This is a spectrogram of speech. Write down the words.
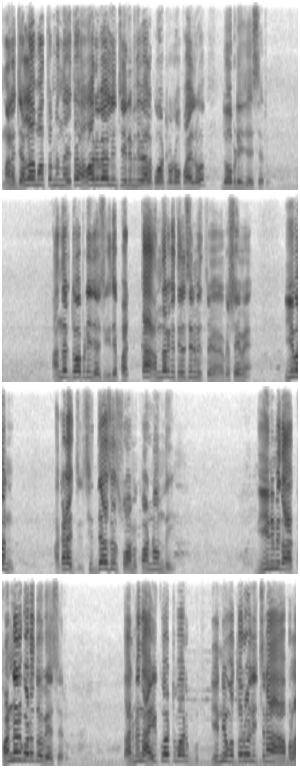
మన జిల్లా మొత్తం మీద అయితే ఆరు వేల నుంచి ఎనిమిది వేల కోట్ల రూపాయలు దోపిడీ చేశారు. అందరు దోపిడీ చేసి ఇది పక్కా అందరికీ తెలిసిన విష- విషయమే. ఈవెన్ అక్కడ సిద్ధాస స్వామి కొండ ఉంది. దీని మీద ఆ కొండను కూడా దోవేశారు. దాని మీద హైకోర్టు వారు ఎన్ని ఉత్తర్వులు ఇచ్చినా ఆపల.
